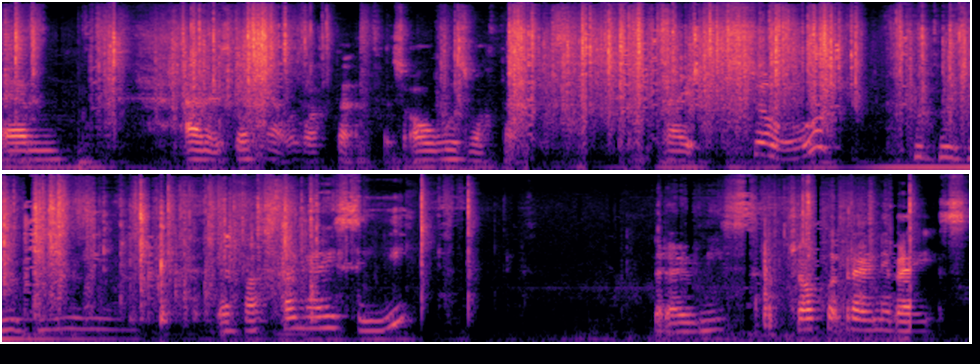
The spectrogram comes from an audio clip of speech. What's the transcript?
Um, and it's definitely worth it. It's always worth it. Right, so the first thing I see brownies, chocolate brownie bites,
